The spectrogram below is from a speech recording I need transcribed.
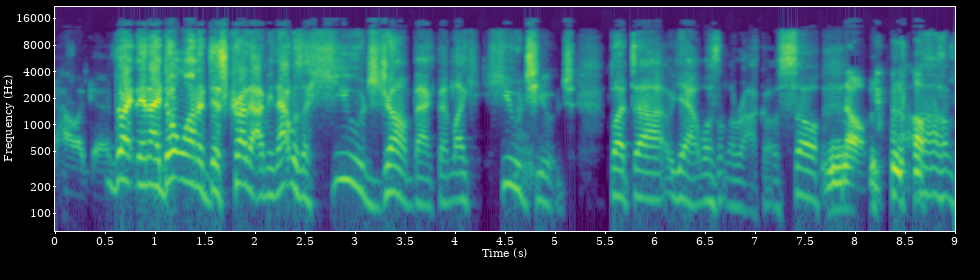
how it goes. Right. And I don't want to discredit. I mean, that was a huge jump back then, like huge, huge. But uh yeah, it wasn't LaRocco's. So No, no. um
